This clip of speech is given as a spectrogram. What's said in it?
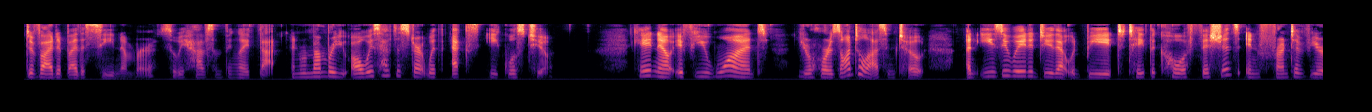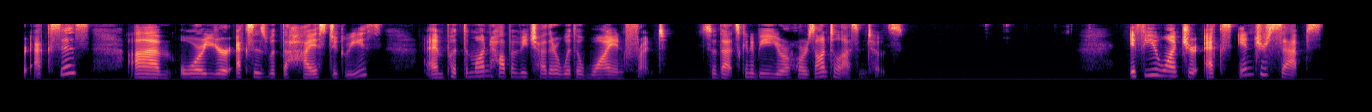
divided by the c number. So we have something like that. And remember, you always have to start with x equals 2. Okay, now if you want your horizontal asymptote, an easy way to do that would be to take the coefficients in front of your x's um, or your x's with the highest degrees and put them on top of each other with a y in front. So that's going to be your horizontal asymptotes. If you want your x-intercepts,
